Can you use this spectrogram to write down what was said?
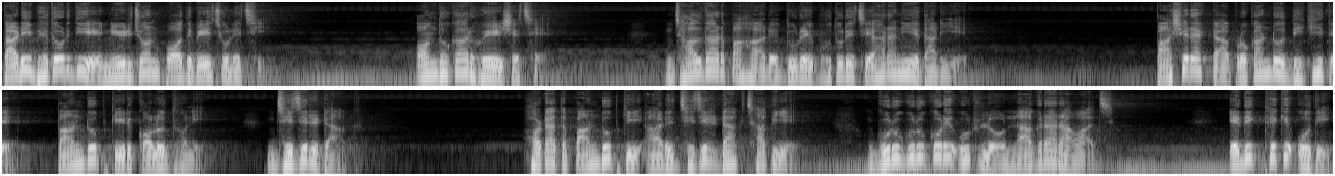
তারই ভেতর দিয়ে নির্জন পথ বেয়ে চলেছি। অন্ধকার হয়ে এসেছে। ঝালদার পাহাড় দূরে ভুতুরে চেহারা নিয়ে দাঁড়িয়ে। পাশের একটা প্রকাণ্ড দিঘিতে পাণ্ডুবকির কলধ্বনি, ঝিঝির ডাক। হঠাৎ পাণ্ডুবকি আর ঝিঝির ডাক ছাপিয়ে গুরু গুরু করে উঠল নাগরার আওয়াজ। এদিক থেকে ওদিক,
